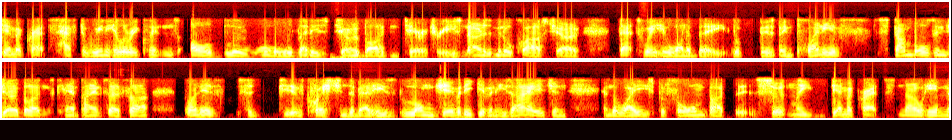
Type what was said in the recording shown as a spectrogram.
Democrats have to win, Hillary Clinton's old blue wall, that is Joe Biden territory. He's known as middle class Joe. That's where he'll want to be. Look, there's been plenty of stumbles in Joe Biden's campaign so far, plenty of questions about his longevity given his age and, and the way he's performed, but certainly Democrats know him,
